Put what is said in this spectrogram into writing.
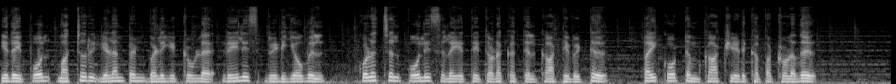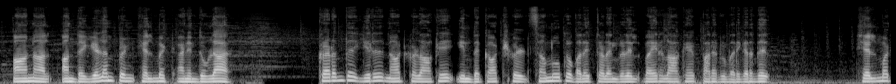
இதைப்போல் மற்றொரு இளம்பெண் வெளியிட்டுள்ள ரீலிஸ் வீடியோவில் குளச்சல் போலீஸ் நிலையத்தை தொடக்கத்தில் காட்டிவிட்டு பைக் காட்சி எடுக்கப்பட்டுள்ளது. ஆனால் அந்த இளம்பெண் ஹெல்மெட் அணிந்துள்ளார். கடந்த இரு நாட்களாக இந்த காட்சிகள் சமூக வலைத்தளங்களில் வைரலாக பரவி வருகிறது. ஹெல்மெட்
